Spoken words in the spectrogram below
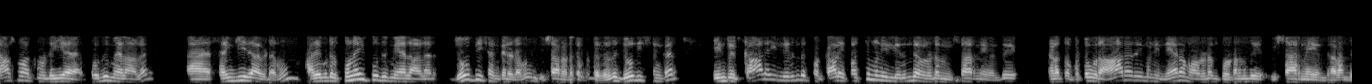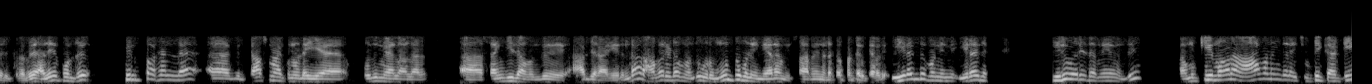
டாஸ்மாக்னுடைய பொது மேலாளர் சங்கீதாவிடமும் அதேபோன்ற துணை பொது மேலாளர் ஜோதி சங்கரிடமும் விசாரணை நடத்தப்பட்டிருக்கிறது. ஜோதி சங்கர் இன்று காலையிலிருந்து காலை பத்து மணியிலிருந்து அவரிடம் விசாரணை வந்து நடத்தப்பட்டு ஒரு ஆறரை மணி நேரம் அவரிடம் தொடர்ந்து விசாரணை நடந்திருக்கிறது. அதே போன்று பிற்பகல்ல டாஸ்மாக்னுடைய பொது மேலாளர் சங்கீதா வந்து ஆஜராக இருந்தார். அவரிடம் வந்து ஒரு மூன்று மணி நேரம் விசாரணை நடத்தப்பட்டிருக்கிறது. இரண்டு மணி இரண்டு இருவரிடமே வந்து முக்கியமான ஆவணங்களை சுட்டிக்காட்டி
